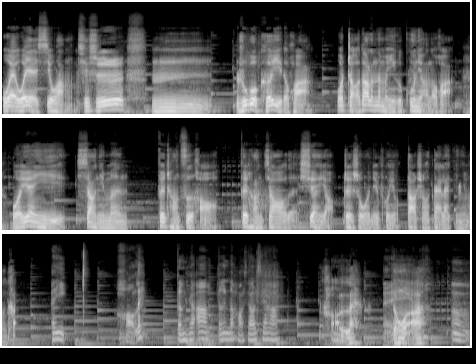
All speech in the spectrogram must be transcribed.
我也我也希望。其实，嗯，如果可以的话，我找到了那么一个姑娘的话，我愿意向你们非常自豪、非常骄傲的炫耀，这是我女朋友，到时候带来给你们看。哎，好嘞，等着啊，等你的好消息哈。好嘞，哎等我啊呀。嗯，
